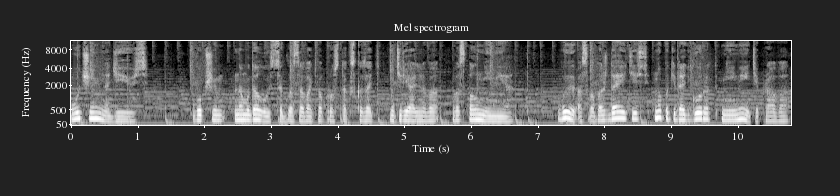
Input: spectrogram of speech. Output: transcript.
Очень надеюсь. В общем, нам удалось согласовать вопрос, так сказать, материального восполнения. Вы освобождаетесь, но покидать город не имеете права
